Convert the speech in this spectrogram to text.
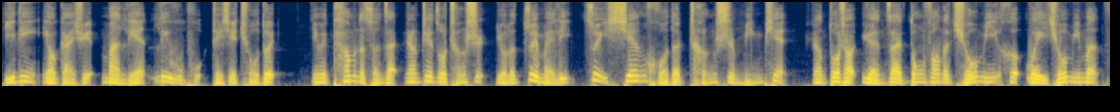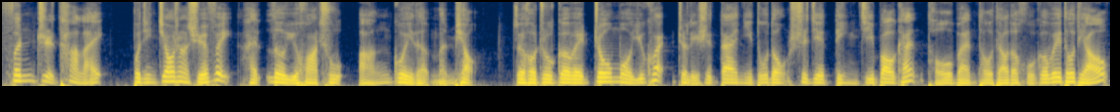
一定要感谢曼联、利物浦这些球队，因为他们的存在让这座城市有了最美丽、最鲜活的城市名片，让多少远在东方的球迷和伪球迷们纷至沓来，不仅交上学费，还乐于花出昂贵的门票。最后祝各位周末愉快！这里是带你读懂世界顶级报刊头版头条的虎哥微头条。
